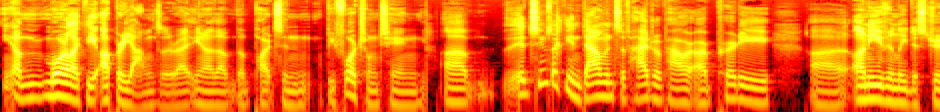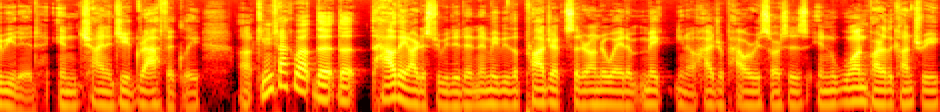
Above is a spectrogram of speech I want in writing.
you know more like the upper Yangtze, right? You know the the parts in before Chongqing. Uh, it seems like the endowments of hydropower are pretty uh, unevenly distributed in China geographically. Uh, can you talk about the, the how they are distributed and, then maybe the projects that are underway to make you know hydropower resources in one part of the country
